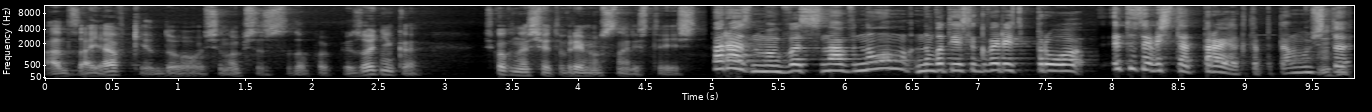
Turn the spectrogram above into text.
от заявки до синопсиса, до эпизодника. Сколько на все это время у сценариста есть? По-разному. В основном, ну вот если говорить про... Это зависит от проекта, потому что,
